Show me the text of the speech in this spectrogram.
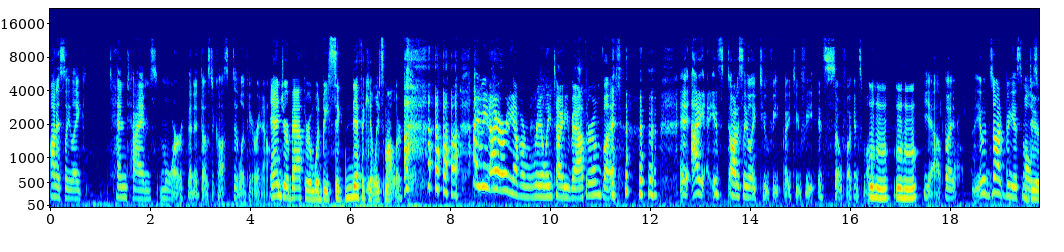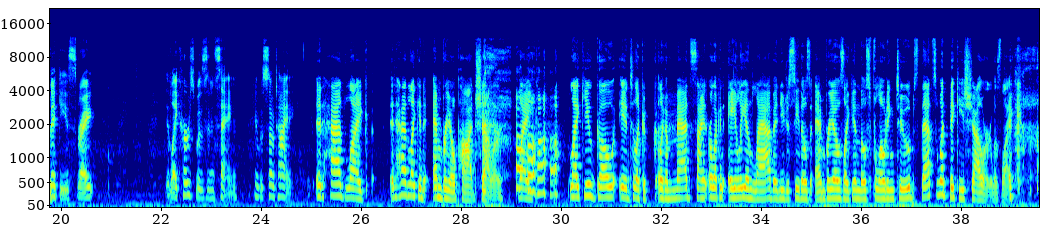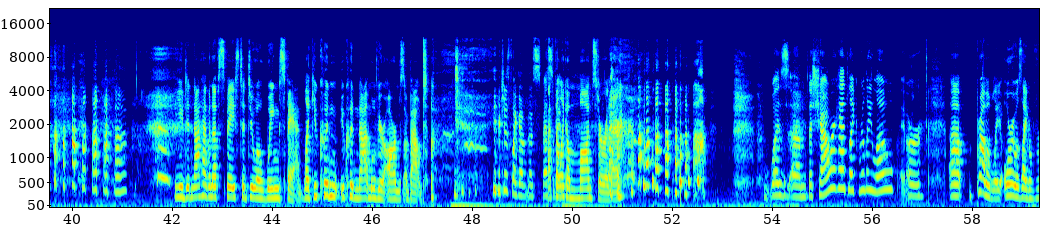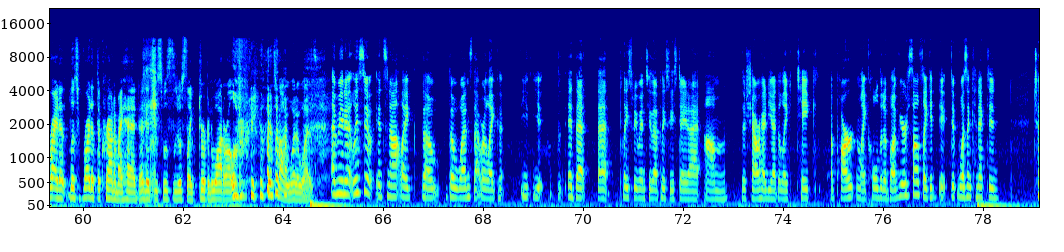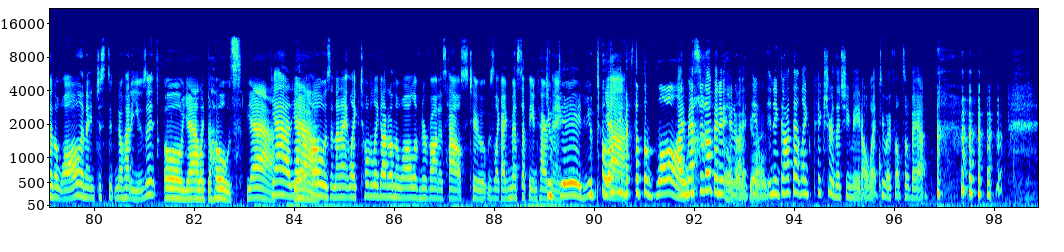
honestly like ten times more than it does to cost to live here right now. And your bathroom would be significantly smaller. I mean, I already have a really tiny bathroom, but it, I it's honestly like two feet by two feet. It's so fucking small. Mm-hmm. Mm-hmm. Yeah, but it would not be as small as Vicky's, right? Like hers was insane. It was so tiny. it had like it had like an embryo pod shower. Like like you go into like a like a mad science or like an alien lab and you just see those embryos like in those floating tubes. That's what vicky's shower was like. You did not have enough space to do a wingspan. Like you couldn't you could not move your arms about. You're just like a, a specimen. I felt like a monster in there was um, the shower head like really low or Uh, probably, or it was like right at just right at the crown of my head, and it just was just like dripping water all over me. That's probably what it was. I mean, at least it, it's not like the the ones that were like you, you, at that that place we went to, that place we stayed at. Um, the shower head you had to like take apart and like hold it above yourself. Like it, it, it wasn't connected to the wall, and I just didn't know how to use it. Oh yeah, like the hose. Yeah, Yeah, yeah, the hose, and then I like totally got it on the wall of Nirvana's house too. It was like I messed up the entire You thing. You did. You totally Yeah. messed up the wall. I messed it up, and it, and, my it, and it got that like picture that she made all wet too. I felt so bad.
